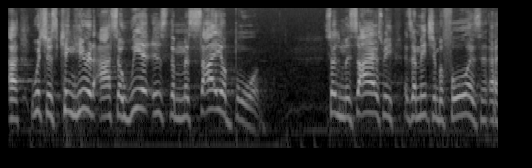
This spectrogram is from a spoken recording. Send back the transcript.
uh, which is King Herod asks, so where is the Messiah born? So the Messiah, as, we, as I mentioned before, is, uh,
